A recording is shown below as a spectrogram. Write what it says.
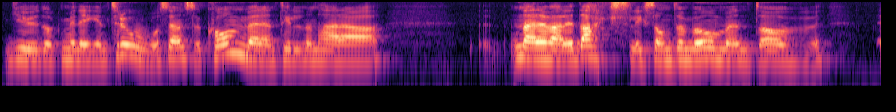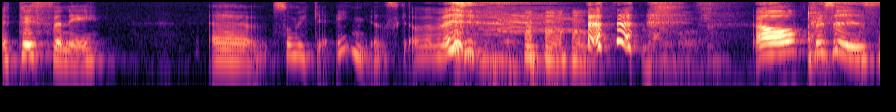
Gud och min egen tro och sen så kommer den till den här när det väl är dags, liksom the moment of epiphany. Eh, så mycket engelska med mig. ja, precis.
